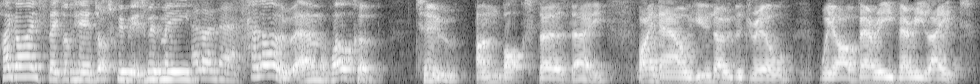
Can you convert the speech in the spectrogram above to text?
Hi guys, Snake Doctor here, Dr. Creeper is with me. Hello there. Hello, um, welcome to Unbox Thursday. By now, you know the drill. We are very, very late.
